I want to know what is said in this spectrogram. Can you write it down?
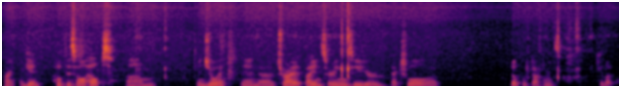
All right, again, hope this all helps. Um, enjoy and uh, try it by inserting into your actual uh, notebook documents. Good luck.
